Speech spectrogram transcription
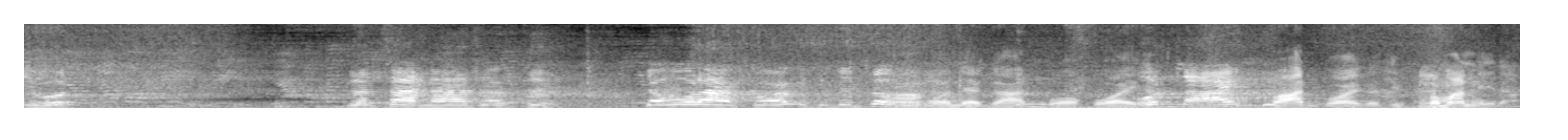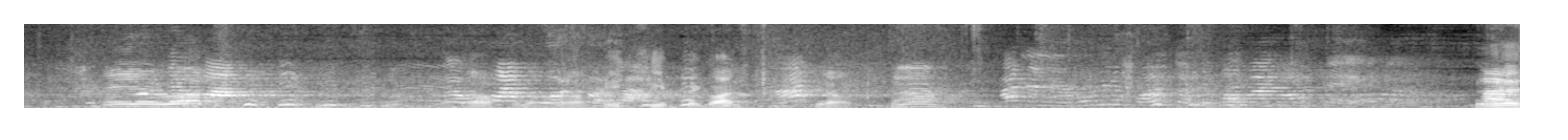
นี่พุทธเดือดชาตินาจะจะโอลาคอยก็จะเป็นส้มอ่าบรรยากาศปอกอยคนหลายฟ้านกอยก็สิประมาณนี้แหละนี่พุทธเอาพี่น้องเนาะปิดคลิปไปก่อนพี่น้องนะ เอ้ย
